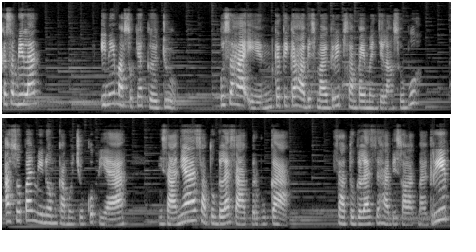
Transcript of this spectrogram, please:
Kesembilan, ini masuknya ke do. Usahain ketika habis maghrib sampai menjelang subuh, asupan minum kamu cukup ya. Misalnya satu gelas saat berbuka, satu gelas sehabis sholat maghrib,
